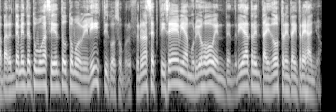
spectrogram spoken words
aparentemente tuvo un accidente automovilístico, sufrió una septicemia, murió joven, tendría 32, 33 años.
